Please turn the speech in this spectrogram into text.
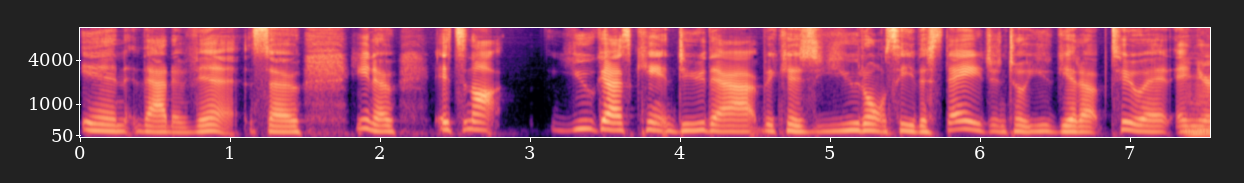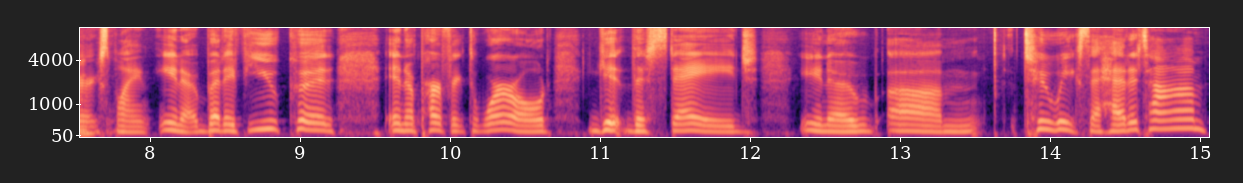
in that event. So, you know, it's not you guys can't do that because you don't see the stage until you get up to it and you're explaining, you know. But if you could, in a perfect world, get the stage, you know, um, two weeks ahead of time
